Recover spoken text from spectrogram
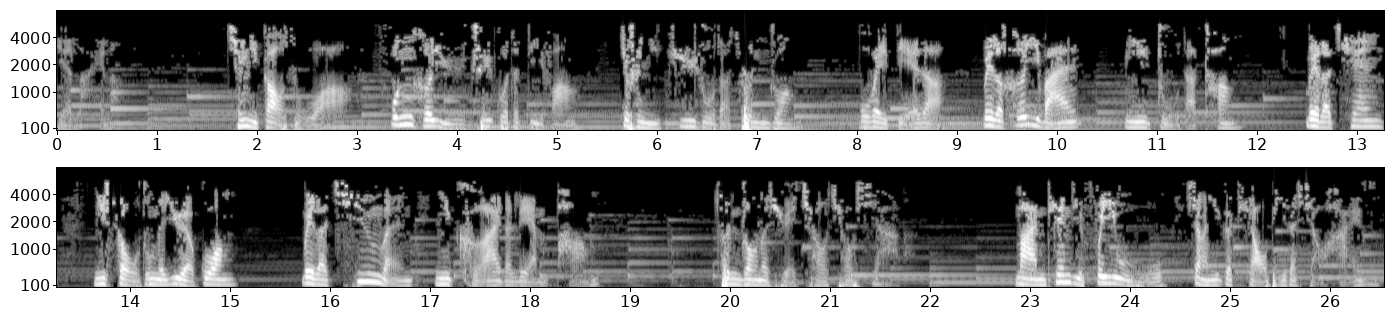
节来了，请你告诉我，风和雨吹过的地方，就是你居住的村庄。不为别的，为了喝一碗你煮的汤，为了牵。你手中的月光，为了亲吻你可爱的脸庞，村庄的雪悄悄下了，满天地飞舞，像一个调皮的小孩子，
